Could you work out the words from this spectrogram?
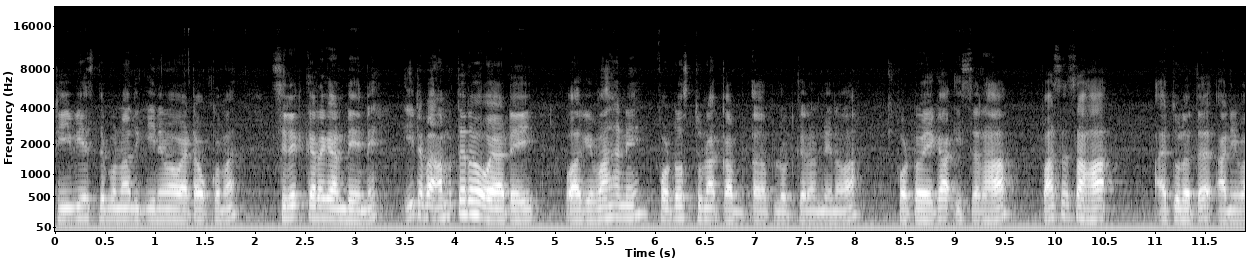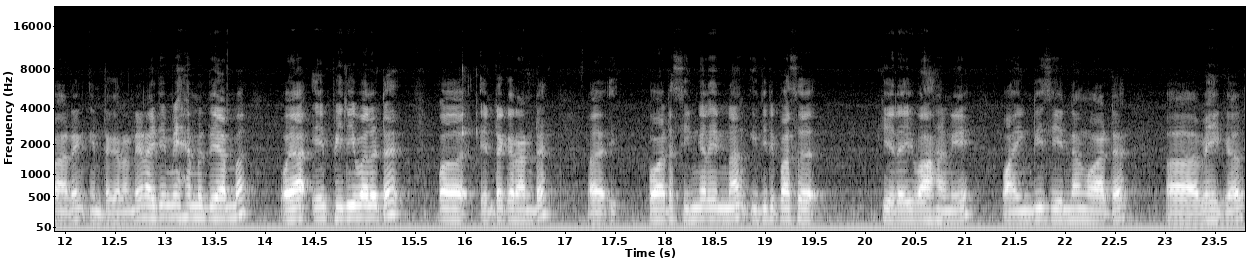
TVS ද මොනවද කියනවා ඔයාලට ඔක්කොම සිලෙක්ට් කරගන්න එන්නේ ඊට අමතරව ඔයාට එයි ඔයාගේ වාහනේ ෆොටෝස් තුනක් අප්ලෝඩ් කරන්න එනවා. ෆොටෝ එක ඉස්සරහා පස සහ ඇතුළත අනිවාර්යෙන් එන්ටර් කරන්න එනවා ඉතින් මේ හැම දෙයක්ම ඔයා ඒ පිළිවෙලට එන්ටර් කරන්න ඔයාට සිංහලෙන් නම් ඉදිරිපස කියලායි වාහනේ වා ඉංග්‍රීසියෙන් නම් ඔයාට vehicle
